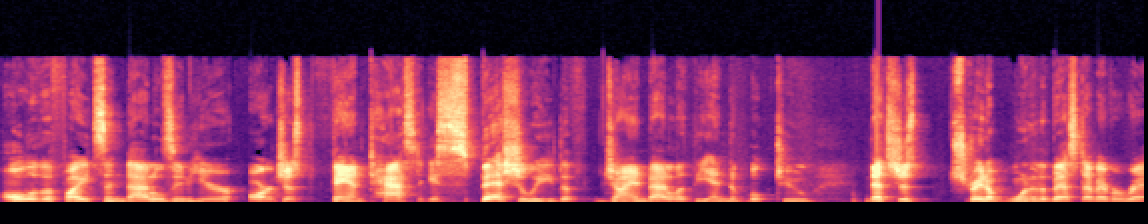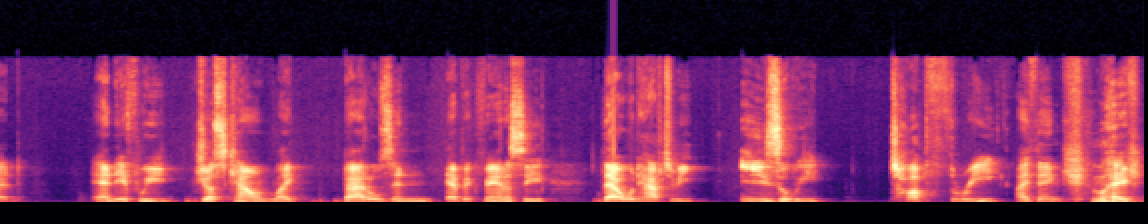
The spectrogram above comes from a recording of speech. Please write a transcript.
All of the fights and battles in here are just fantastic, especially the giant battle at the end of book two. That's just straight up one of the best I've ever read. And if we just count like battles in epic fantasy, that would have to be easily top three, I think. like,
